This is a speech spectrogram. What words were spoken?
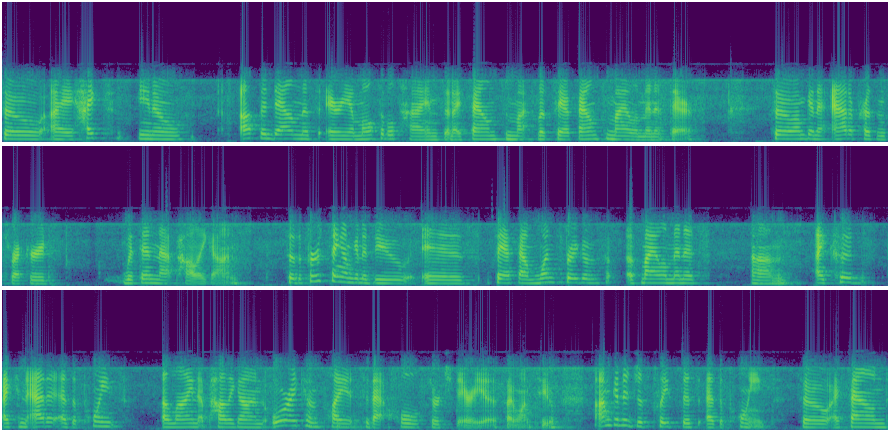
So I hiked, you know, up and down this area multiple times, and I found some, let's say I found some mile a minute there. So I'm going to add a presence record within that polygon. So the first thing I'm going to do is say I found one sprig of, of mile a minute. Um, I could, I can add it as a point, a line, a polygon, or I can apply it to that whole searched area if I want to. I'm gonna just place this as a point. So I found,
